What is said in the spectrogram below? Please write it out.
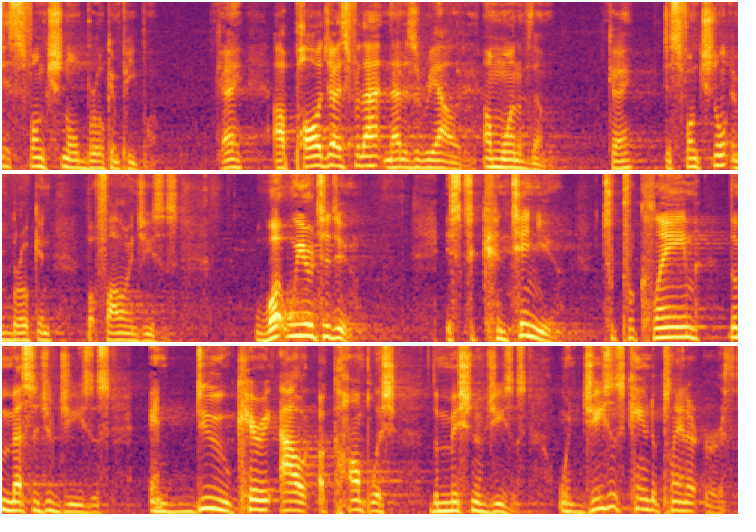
dysfunctional, broken people. Okay? I apologize for that, and that is a reality. I'm one of them. Okay? Dysfunctional and broken, but following Jesus. What we are to do is to continue to proclaim the message of Jesus and do, carry out, accomplish the mission of Jesus. When Jesus came to planet Earth,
